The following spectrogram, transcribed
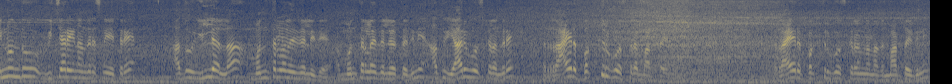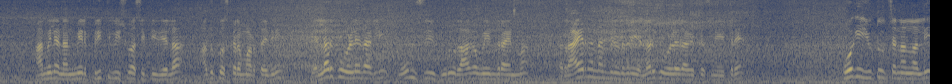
ಇನ್ನೊಂದು ವಿಚಾರ ಏನಂದರೆ ಸ್ನೇಹಿತರೆ ಅದು ಇಲ್ಲೆಲ್ಲ ಮಂತ್ರಾಲಯದಲ್ಲಿದೆ. ಆ ಮಂತ್ರಾಲಯದಲ್ಲಿ ಹೇಳ್ತಾ ಇದ್ದೀನಿ, ಅದು ಯಾರಿಗೋಸ್ಕರ ಅಂದರೆ ರಾಯರ ಭಕ್ತರಿಗೋಸ್ಕರ ಮಾಡ್ತಾಯಿದ್ದೀನಿ ರಾಯರ ಭಕ್ತರಿಗೋಸ್ಕರ ನಾನು ಅದನ್ನು ಮಾಡ್ತಾಯಿದ್ದೀನಿ ಆಮೇಲೆ ನನ್ನ ಮೇಲೆ ಪ್ರೀತಿ ವಿಶ್ವಾಸ ಇಟ್ಟಿದೆಯಲ್ಲ, ಅದಕ್ಕೋಸ್ಕರ ಮಾಡ್ತಾಯಿದ್ದೀನಿ ಎಲ್ಲರಿಗೂ ಒಳ್ಳೆಯದಾಗಲಿ ಓಂ ಶ್ರೀ ಗುರು ರಾಘವೇಂದ್ರ ಎನ್ಮ ರಾಯರನ್ನ ನಂಬಿ ನೋಡಿದ್ರೆ ಎಲ್ಲರಿಗೂ ಒಳ್ಳೆಯದಾಗುತ್ತೆ ಸ್ನೇಹಿತರೆ. ಹೋಗಿ ಯೂಟ್ಯೂಬ್ ಚಾನಲ್ನಲ್ಲಿ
